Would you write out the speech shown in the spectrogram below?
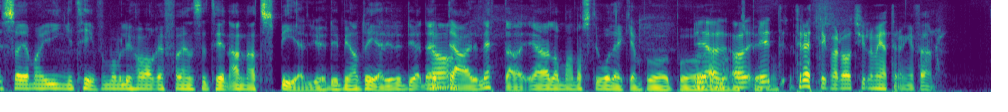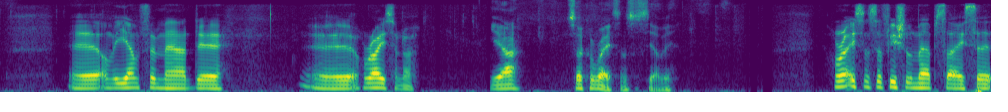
Det säger man ju ingenting för man vill ju ha referensen till en annat spel ju. Det är mer det. Det, det, det Ja. Där är det lättare. Eller om man har storleken på, på Det de är, ja, det spelen är också. 30 kvadratkilometer ungefär. Eh, om vi jämför med eh, eh, Horizon då. Ja, sök Horizon så ser vi. Horizons official map size uh,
